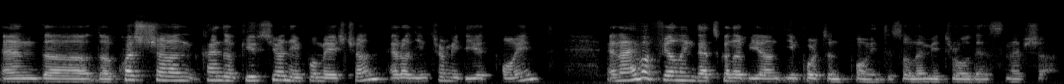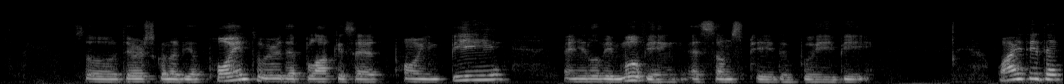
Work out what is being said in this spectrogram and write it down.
And uh, the question kind of gives you an information at an intermediate point. And I have a feeling that's going to be an important point. So let me draw that snapshot. So there's going to be a point where the block is at point B, and it'll be moving at some speed VB. Why did that,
